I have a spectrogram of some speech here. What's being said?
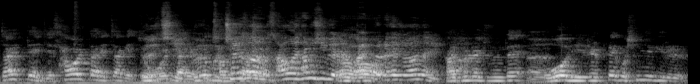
짤 때 이제 4월 달에 짜겠죠. 그렇지. 5월 달에 그럼 그뭐전 최소한 달에 4월 30일에 어, 발표를 해줘야 되니까. 발표를 해주는데 네. 5월 1일을 빼고 16일을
